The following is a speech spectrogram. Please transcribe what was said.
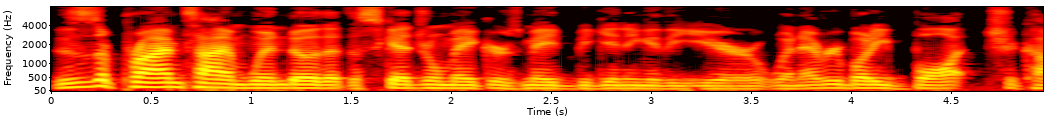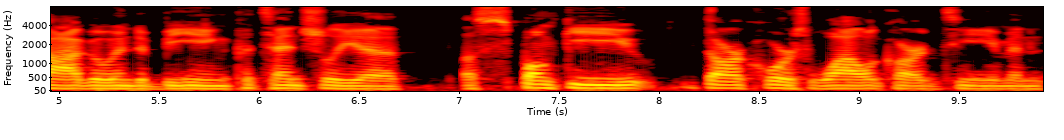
This is a prime time window that the schedule makers made beginning of the year when everybody bought Chicago into being potentially a, a spunky dark horse wild card team. And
